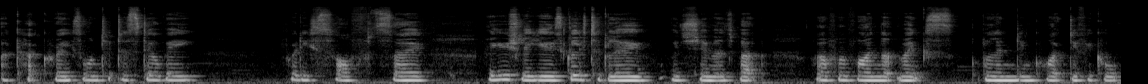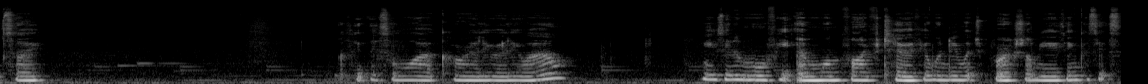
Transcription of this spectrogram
a cut crease, I want it to still be pretty soft so I usually use glitter glue with shimmers but I often find that makes blending quite difficult so I think this will work really, really well. using a Morphe M152 if you're wondering which brush I'm using because it's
